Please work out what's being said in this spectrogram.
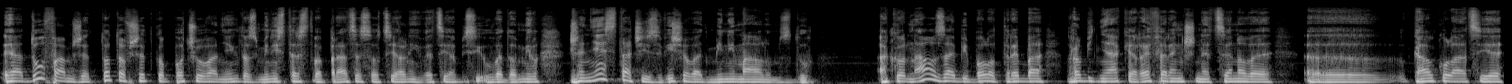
ja dúfam, že toto všetko počúva niekto z Ministerstva práce sociálnych vecí, aby si uvedomil, že nestačí zvyšovať minimálnu mzdu ako naozaj by bolo treba robiť nejaké referenčné cenové e, kalkulácie,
